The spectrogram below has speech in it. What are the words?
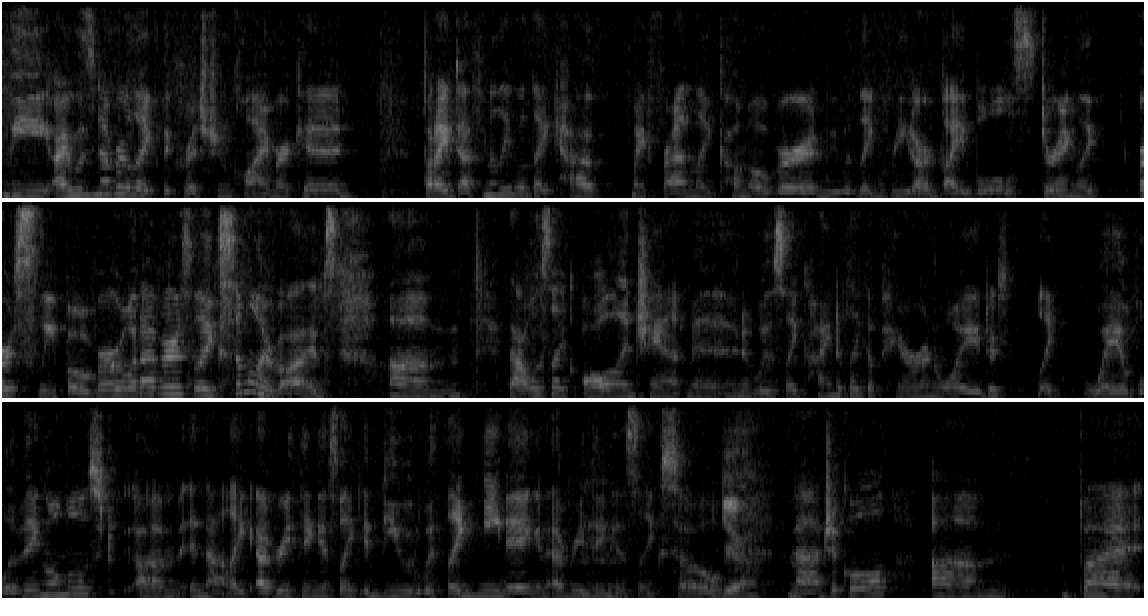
the I was never like the Christian climber kid, but I definitely would like have my friend like come over and we would like read our Bibles during like our sleepover or whatever. So like similar vibes. Um, that was like all enchantment and it was like kind of like a paranoid like way of living almost. Um, in that like everything is like imbued with like meaning and everything Mhm. is like so Yeah. magical. Um, but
